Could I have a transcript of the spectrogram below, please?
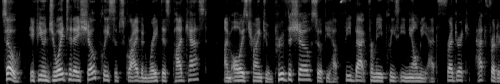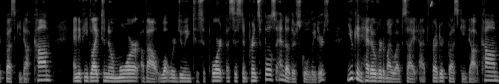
So if you enjoyed today's show please subscribe and rate this podcast. I'm always trying to improve the show so if you have feedback for me please email me at frederick at frederickbuskey.com and if you'd like to know more about what we're doing to support assistant principals and other school leaders you can head over to my website at frederickbuskey.com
